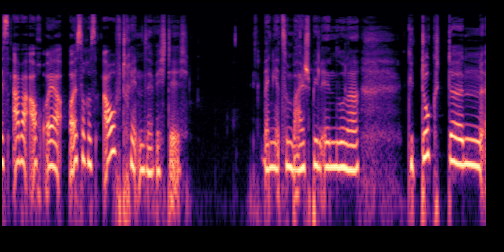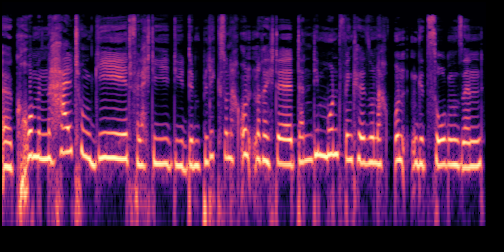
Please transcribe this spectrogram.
ist aber auch euer äußeres Auftreten sehr wichtig. Wenn ihr zum Beispiel in so einer geduckten, äh, krummen Haltung geht, vielleicht die, die den Blick so nach unten richtet, dann die Mundwinkel so nach unten gezogen sind,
